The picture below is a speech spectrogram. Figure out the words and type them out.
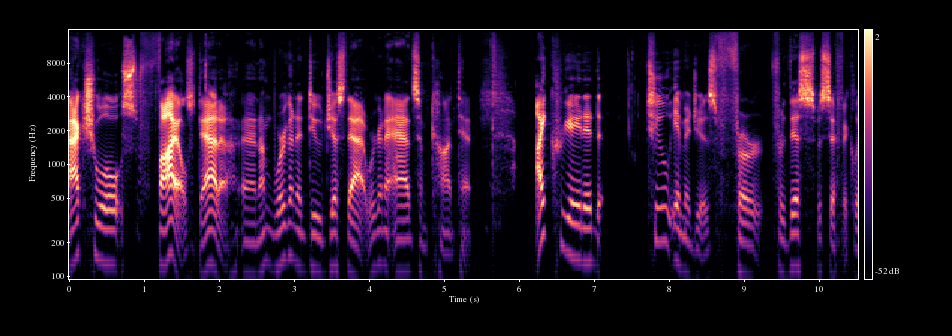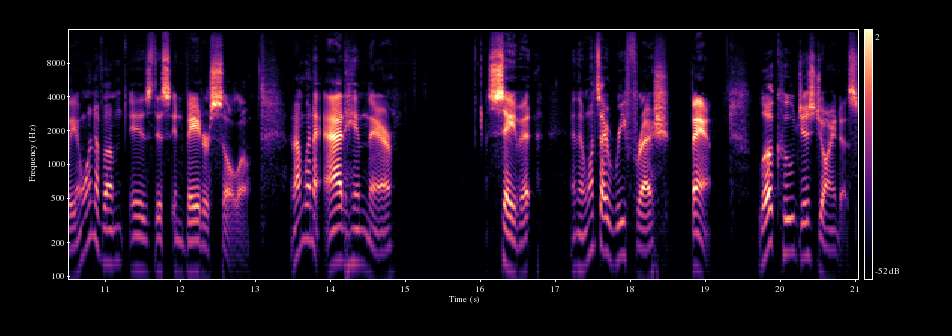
actual files data and I'm, we're going to do just that. We're going to add some content. I created two images for, for this specifically, and one of them is this Invader Solo. And I'm going to add him there, save it, and then once I refresh, bam, look who just joined us.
